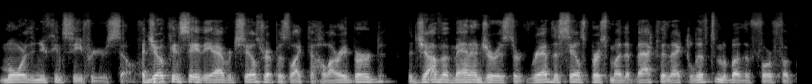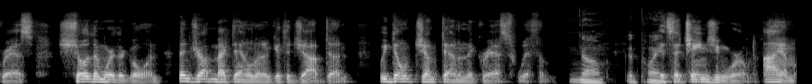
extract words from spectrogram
more than you can see for yourself. Mm. I joke and say the average sales rep is like the Hilary bird. The job of manager is to grab the salesperson by the back of the neck, lift them above the four foot grass, show them where they're going, then drop them back down and let them get the job done. We don't jump down in the grass with them. No, good point. It's a changing world. I am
